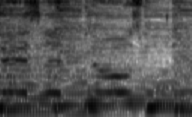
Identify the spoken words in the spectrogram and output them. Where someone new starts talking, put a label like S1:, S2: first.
S1: desert knows what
